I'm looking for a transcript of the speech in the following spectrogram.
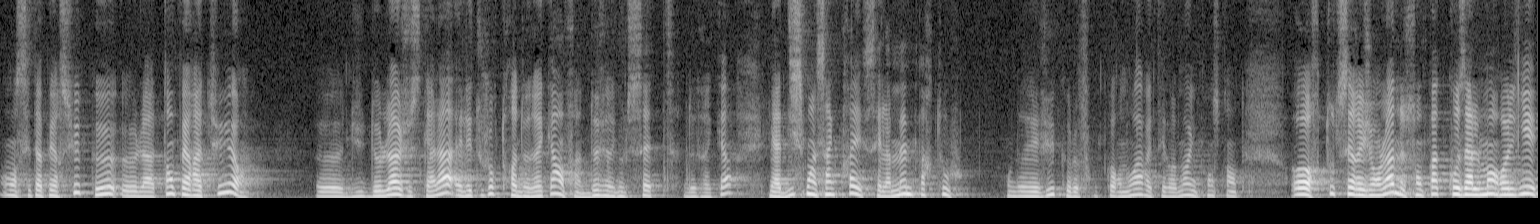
on s'est aperçu que euh, la température euh, de là jusqu'à là, elle est toujours 3 degrés K, enfin 2,7 degrés K, mais à 10-5 près, c'est la même partout. On avait vu que le corps noir était vraiment une constante. Or, toutes ces régions-là ne sont pas causalement reliées.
